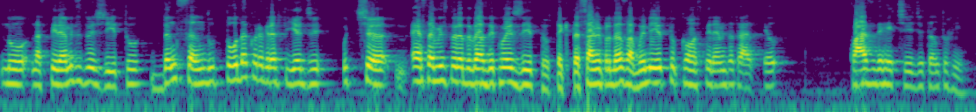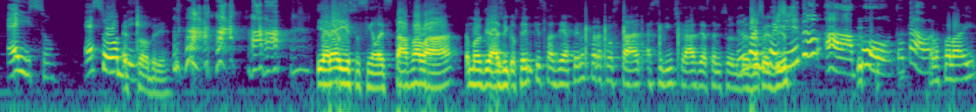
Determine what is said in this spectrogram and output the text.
no- nas pirâmides do Egito, dançando toda a coreografia de o Tchan. Essa mistura do Brasil com o Egito. Tem que deixar-me pra dançar bonito, com as pirâmides atrás. Eu quase derreti de tanto rir. É isso. É sobre. É sobre. E era isso, assim, ela estava lá, é uma viagem que eu sempre quis fazer apenas para postar a seguinte frase, essa mistura do Eu Brasil com o Egito. Ah, pô, total. Ela foi lá e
